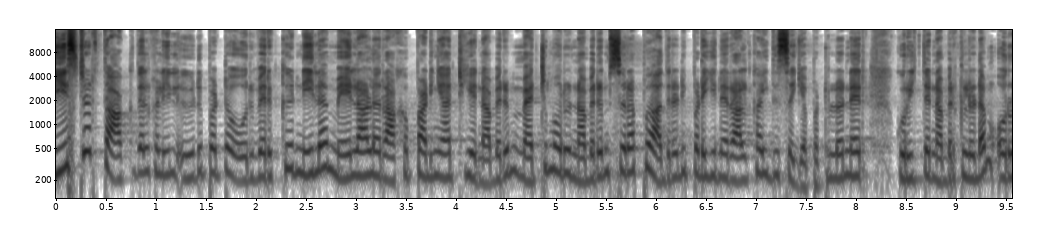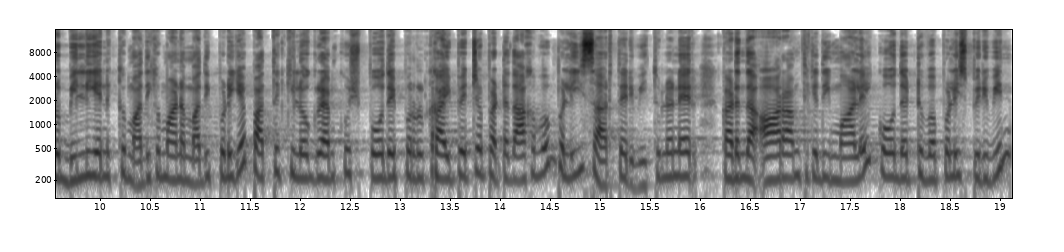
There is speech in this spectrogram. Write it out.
ஈஸ்டர் தாக்குதல்களில் ஈடுபட்ட ஒருவருக்கு நில மேலாளராக பணியாற்றிய நபரும் மற்றொரு நபரும் சிறப்பு அதிரடிப்படையினரால் கைது செய்யப்பட்டுள்ளனர். குறித்த நபர்களிடம் ஒரு பில்லியனுக்கும் அதிகமான மதிப்புடைய பத்து கிலோகிராம் குஷ் போதைப்பொருள் கைப்பற்றப்பட்டதாகவும் போலீசார் தெரிவித்துள்ளனர். கடந்த ஆறாம் தேதி மாலை கோதட்டுவ போலீஸ் பிரிவின்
